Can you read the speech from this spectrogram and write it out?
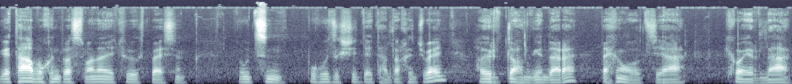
Тэгээ та бүхэнд бас манай нэвтрүүлэгт байсан үдсэн бүх үзэгчдэд талархаж байна. 2-7 хоногийн дараа дахин уулзъя. Их баярлалаа.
